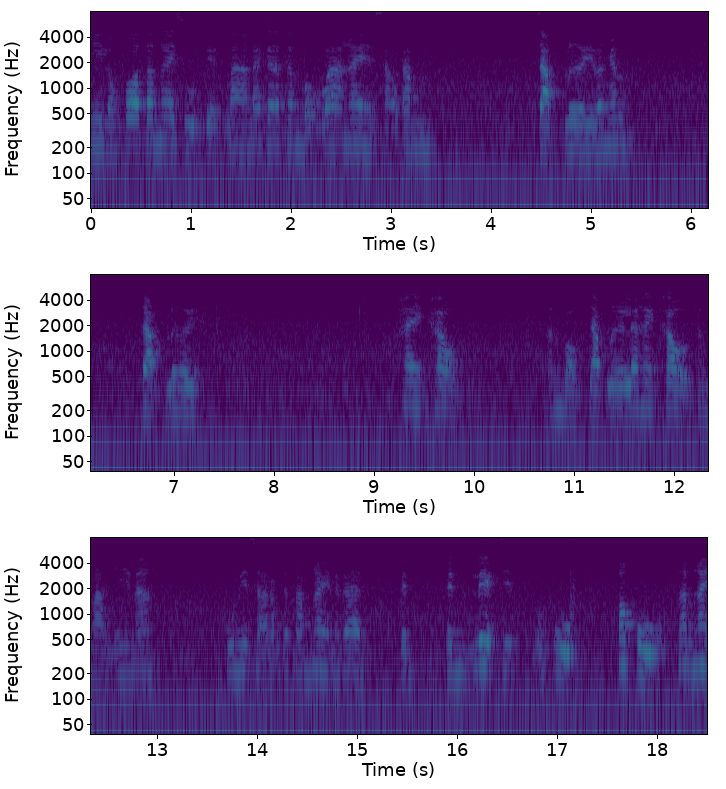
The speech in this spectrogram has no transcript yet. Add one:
มีหลวงพ่อท่านให้สูตรเด็ดมานะคะ ท่านบอกว่าให้สาวดำจับเลยว่างั้น จับเลย ให้เข้า ท่านบอกจับเลยแล้วให้เข้าท่านว่าอย่างนี้นะพรุ่งนี้สาวดำจะทำให้นะคะเป็นเป็นเลขที่หลวงปู่พ่อปู่ท่านให้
